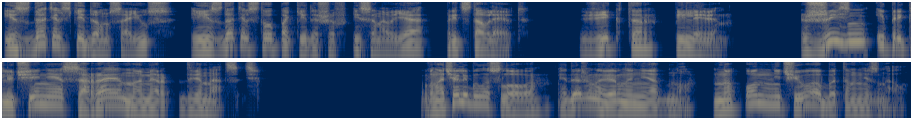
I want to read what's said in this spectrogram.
Издательский дом «Союз» и издательство «Покидышев и сыновья» представляют Виктор Пелевин Жизнь и приключения сарая номер 12 Вначале было слово, и даже, наверное, не одно, но он ничего об этом не знал.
